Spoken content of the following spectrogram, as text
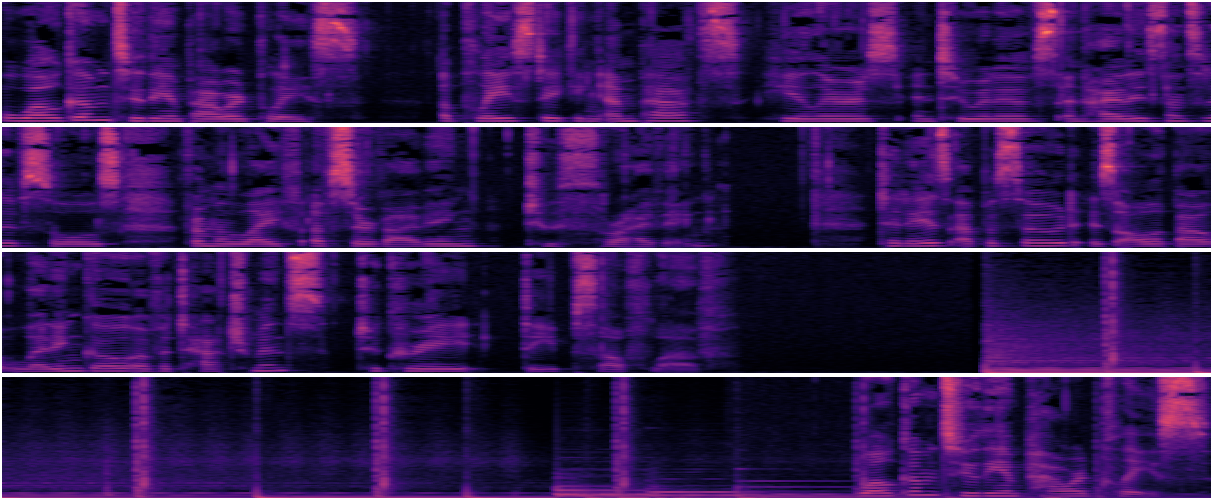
Welcome to the Empowered Place, a place taking empaths, healers, intuitives, and highly sensitive souls from a life of surviving to thriving. Today's episode is all about letting go of attachments to create deep self love. Welcome to the Empowered Place,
